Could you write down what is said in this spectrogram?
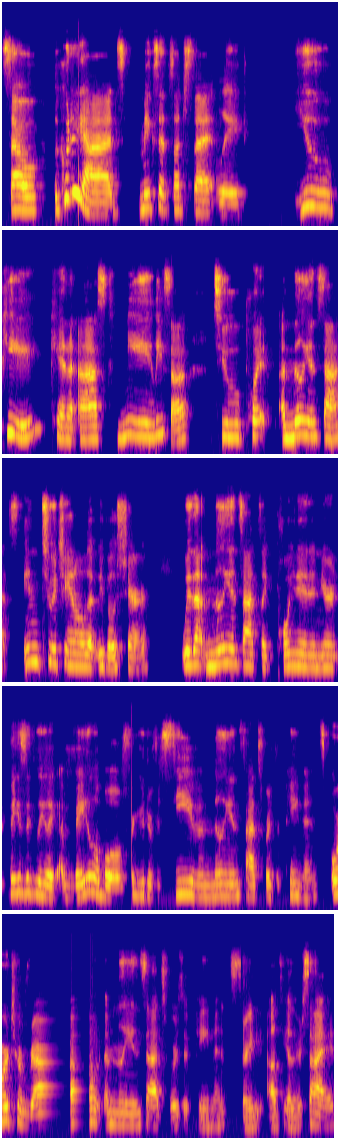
So liquidity ads makes it such that like you P can ask me, Lisa, to put a million sats into a channel that we both share with that million sats like pointed and you're basically like available for you to receive a million sats worth of payments or to route a million sats worth of payments right out the other side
